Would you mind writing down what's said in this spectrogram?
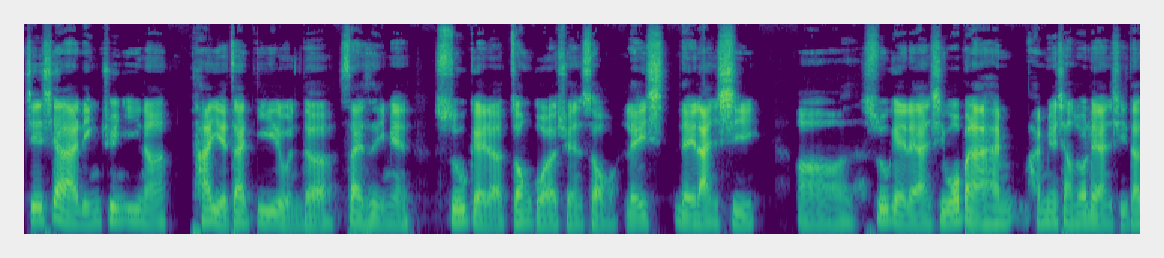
接下来林俊一呢，他也在第一轮的赛事里面输给了中国的选手雷雷兰西。呃，输给雷安西，我本来还还没有想说雷安西，他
